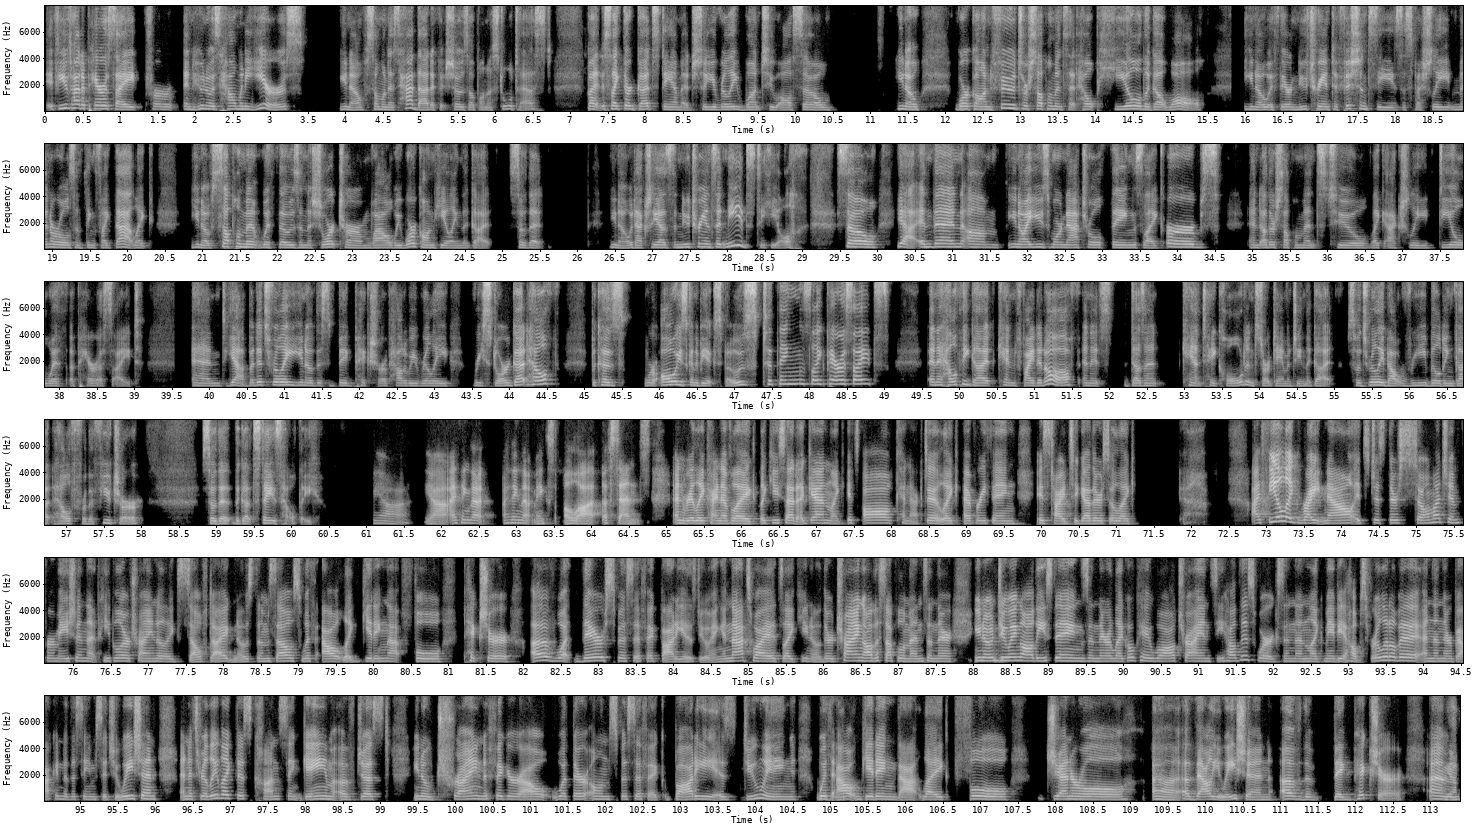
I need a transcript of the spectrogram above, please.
if you've had a parasite for, and who knows how many years, you know, someone has had that if it shows up on a stool test but it's like their guts damaged. So you really want to also, you know, work on foods or supplements that help heal the gut wall. You know, if there are nutrient deficiencies, especially minerals and things like that, like, you know, supplement with those in the short term while we work on healing the gut so that you know it actually has the nutrients it needs to heal. So yeah and then um you know i use more natural things like herbs and other supplements to like actually deal with a parasite. And yeah but it's really you know this big picture of how do we really restore gut health because we're always going to be exposed to things like parasites. And a healthy gut can fight it off and it doesn't can't take hold and start damaging the gut so it's really about rebuilding gut health for the future so that the gut stays healthy yeah. Yeah. I think that I think that makes a lot of sense. And really kind of like like you said again, like it's all connected, like everything is tied together. So like I feel like right now it's just there's so much information that people are trying to like self-diagnose themselves without like getting that full picture of what their specific body is doing. And that's why it's like, you know, they're trying all the supplements and they're, you know, doing all these things and they're like, okay, well, I'll try and see how this works and then like maybe it helps for a little bit and then they're back into the same situation and it's really like this constant game of just, you know, trying to figure out what their own specific specific body is doing mm-hmm. without getting that like full general uh, evaluation of the big picture. Um, yeah.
